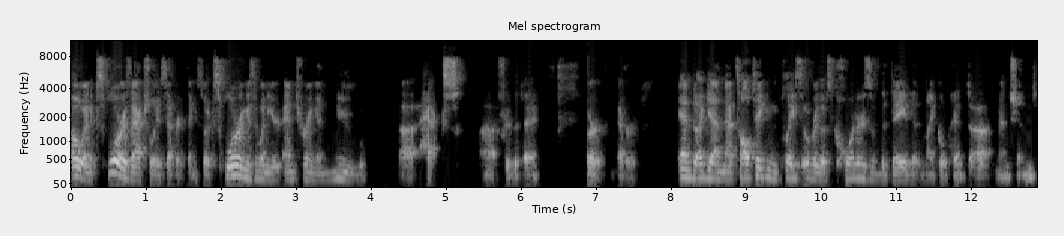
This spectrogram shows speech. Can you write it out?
oh, and explore is actually a separate thing. So exploring is when you're entering a new uh, hex uh, for the day or ever. And again, that's all taking place over those quarters of the day that Michael had uh, mentioned.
